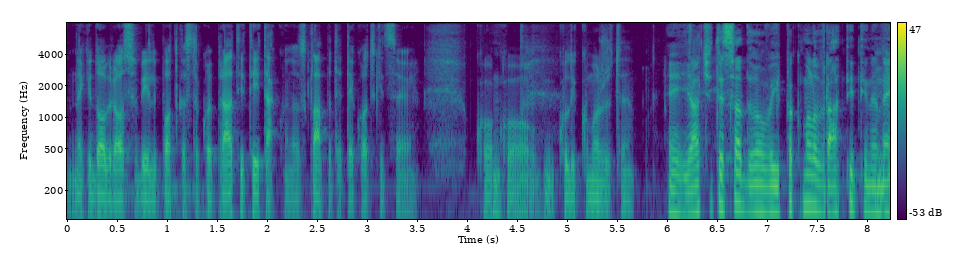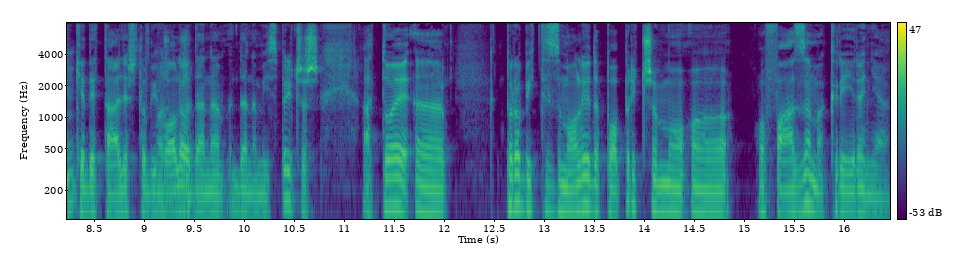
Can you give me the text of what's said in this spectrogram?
neke dobre osobe ili podcasta koje pratite i tako, da sklapate te kockice koliko, koliko možete. E, ja ću te sad ovaj, ipak malo vratiti na mhm. neke mm -hmm. detalje što bi Može, voleo da nam, da nam ispričaš, a to je, uh, prvo bih te zamolio da popričamo o, o fazama kreiranja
